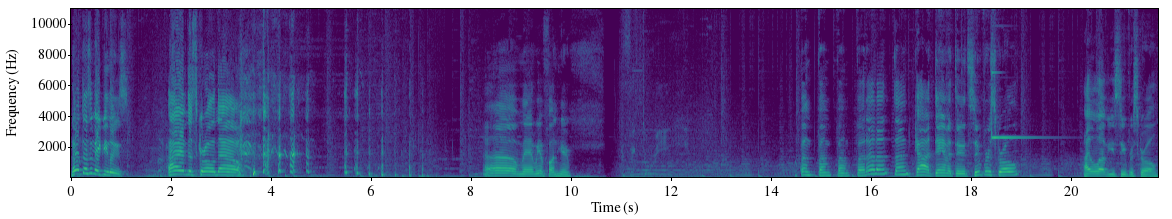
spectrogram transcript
No, it doesn't make me lose. I have the Skrull now. oh, man. We have fun here. Bum, bum, bum, -da -dun -dun. God damn it, dude. Super Skrull. I love you, Super Skrull.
